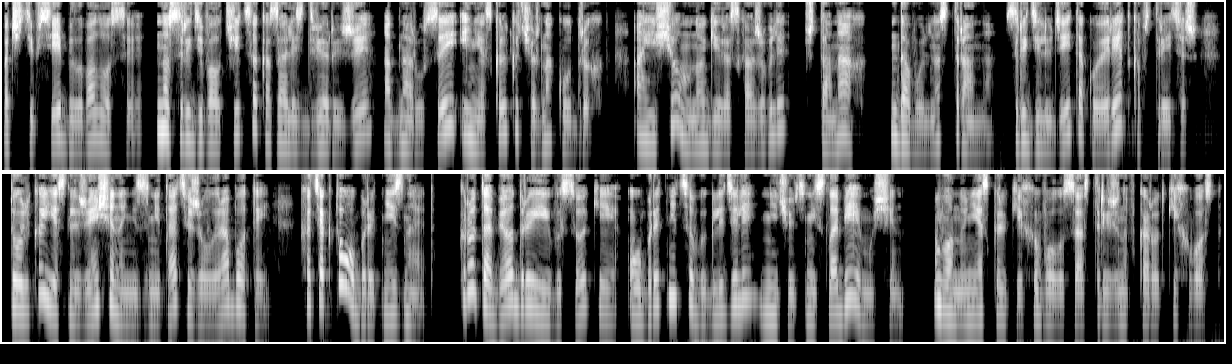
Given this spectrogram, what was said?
Почти все беловолосые. Но среди волчиц оказались две рыжие, одна русая и несколько чернокудрых. А еще многие расхаживали в штанах. Довольно странно. Среди людей такое редко встретишь. Только если женщина не занята тяжелой работой. Хотя кто оборотней знает? Крутобедрые и высокие, оборотницы выглядели ничуть не слабее мужчин. Вон у нескольких волосы острижены в короткий хвост,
